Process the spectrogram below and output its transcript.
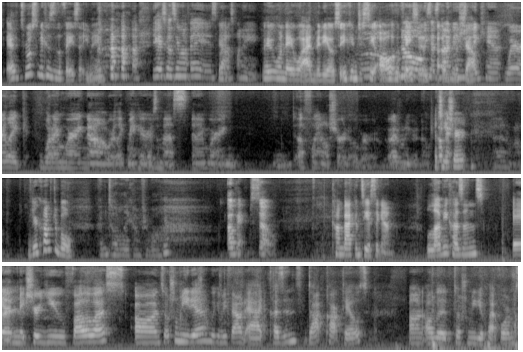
It's mostly because of the face that you made. you guys can't see my face, Yeah. it's funny. Maybe one day we'll add video so you can just see all the no, faces because of that means Michelle. I can't wear like what I'm wearing now, where like my hair is a mess, and I'm wearing a flannel shirt over. I don't even know. A Okay. t-shirt. I don't know. You're comfortable. I'm totally comfortable. Yeah. Okay, so come back and see us again. Love you, cousins. And Uh, make sure you follow us on social media. We can be found at cousins.cocktails on all the social media platforms.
